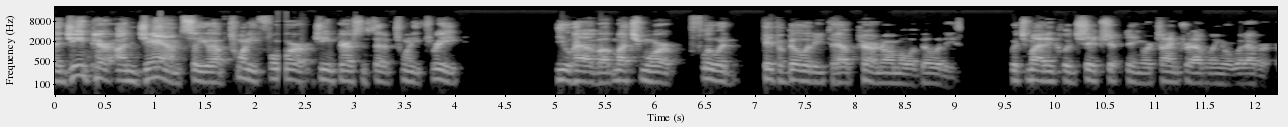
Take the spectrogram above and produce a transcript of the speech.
the gene pair unjammed, so you have 24 gene pairs instead of 23, you have a much more fluid capability to have paranormal abilities, which might include shapeshifting or time traveling or whatever.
